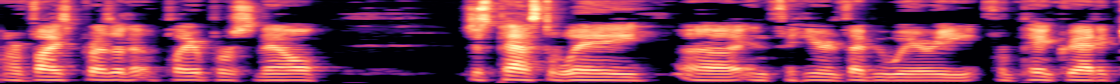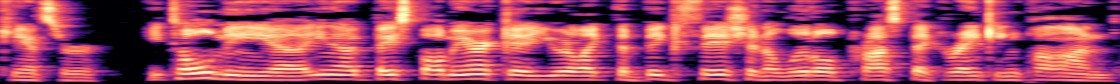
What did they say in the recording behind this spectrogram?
our vice president of player personnel, just passed away uh, in here in February from pancreatic cancer. He told me, uh, you know, Baseball America, you're like the big fish in a little prospect ranking pond.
